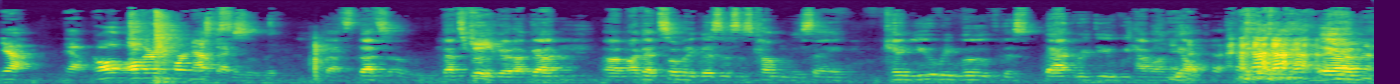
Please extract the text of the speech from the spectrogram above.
Yeah, yeah, all, all very important aspects. Absolutely. That's that's uh, that's really good. I've got um, I've had so many businesses come to me saying, "Can you remove this bad review we have on Yelp?" and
